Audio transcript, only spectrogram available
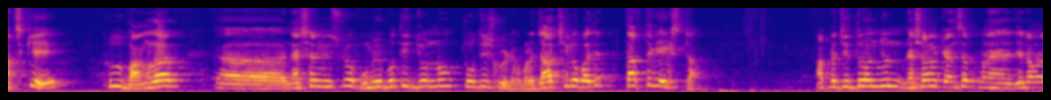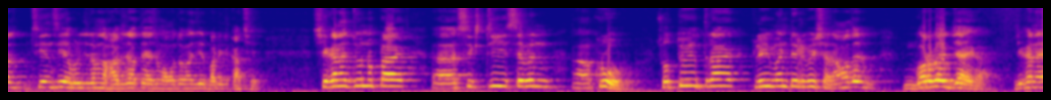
আজকে শুধু বাংলার ন্যাশনাল ইনস্টিটিউট অফ হোমিওপ্যাথির জন্য চৌত্রিশ কোটি টাকা। মানে যা ছিল বাজেট তার থেকে এক্সট্রা আপনার চিত্তরঞ্জন ন্যাশনাল ক্যান্সার মানে যেটা আমরা সিএনসি বলি, যেটা আমাদের হাজরাতে আছে, মমতা ব্যানার্জির বাড়ির কাছে। সেখানের জন্য প্রায় sixty seven crore Satyajit Ray film and television আমাদের গর্বের জায়গা। যেখানে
